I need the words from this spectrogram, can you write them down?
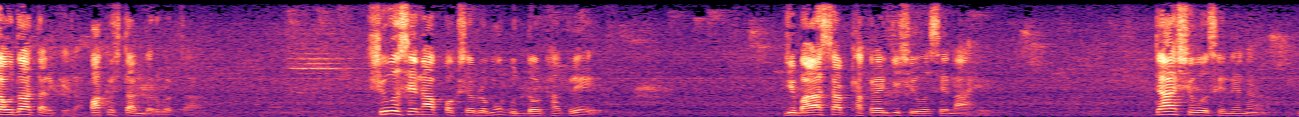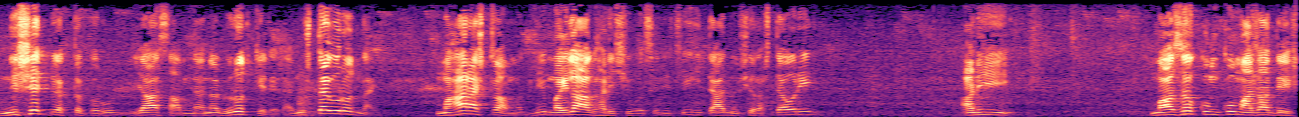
चौदा तारखेला पाकिस्तानबरोबरचा शिवसेना पक्षप्रमुख उद्धव ठाकरे जी बाळासाहेब ठाकरेंची शिवसेना आहे त्या शिवसेनेनं निषेध व्यक्त करून या सामन्यांना विरोध केलेला आहे. नुसता विरोध नाही. महाराष्ट्रामधली महिला आघाडी शिवसेनेची ही त्या दिवशी रस्त्यावर येईल. आणि माझं कुंकू माझा देश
